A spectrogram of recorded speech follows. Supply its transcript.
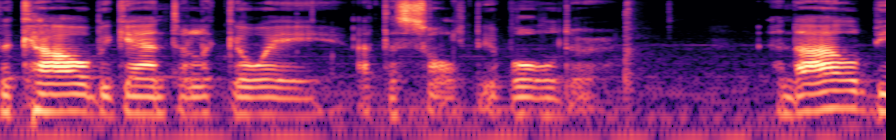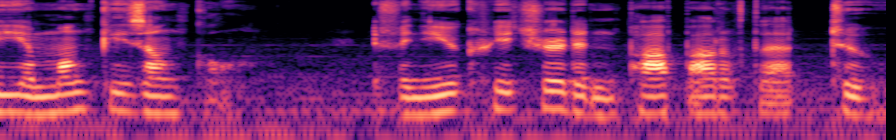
The cow began to lick away at the salty boulder, and I'll be a monkey's uncle if a new creature didn't pop out of that too.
